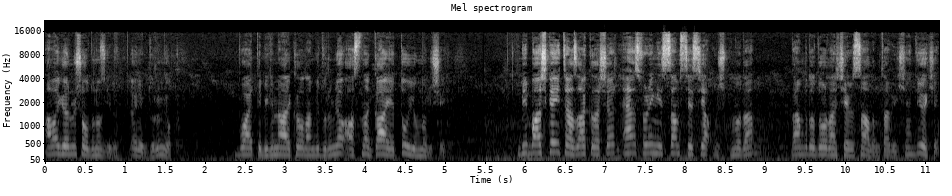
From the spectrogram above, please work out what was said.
Ama görmüş olduğunuz gibi öyle bir durum yok. Bu ayette bilime aykırı olan bir durum yok. Aslında gayet de uyumlu bir şey. Bir başka itiraz arkadaşlar. Answering İslam sitesi yapmış bunu da. Ben bu da doğrudan çevirisini aldım tabii ki. Diyor ki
